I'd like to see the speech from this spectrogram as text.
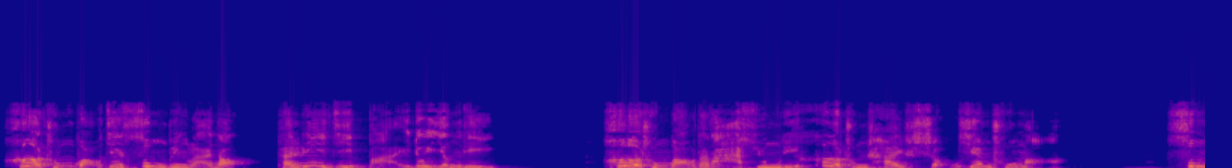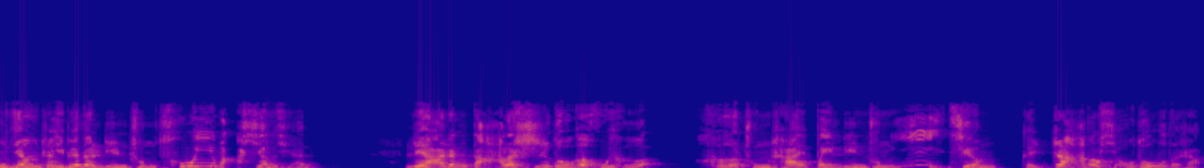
贺崇宝见宋兵来到，他立即摆队迎敌。贺崇宝的大兄弟贺崇差首先出马，宋江这边的林冲催马向前，俩人打了十多个回合。贺崇差被林冲一枪给扎到小肚子上，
